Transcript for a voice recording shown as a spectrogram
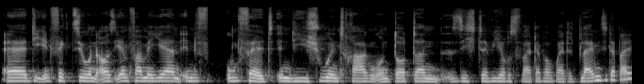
äh, die Infektion aus ihrem familiären Inf Umfeld in die Schulen tragen und dort dann sich der Virus weiter verbreitet. Bleiben Sie dabei?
